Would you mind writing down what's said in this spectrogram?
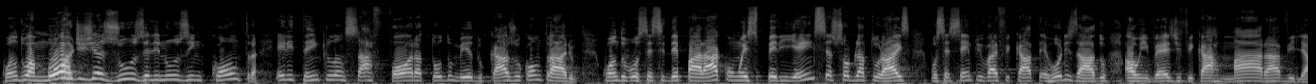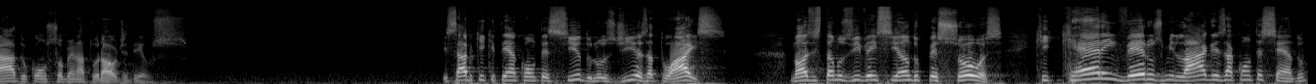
Quando o amor de Jesus ele nos encontra, ele tem que lançar fora todo medo. Caso contrário, quando você se deparar com experiências sobrenaturais, você sempre vai ficar aterrorizado, ao invés de ficar maravilhado com o sobrenatural de Deus. E sabe o que, que tem acontecido nos dias atuais? Nós estamos vivenciando pessoas que querem ver os milagres acontecendo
